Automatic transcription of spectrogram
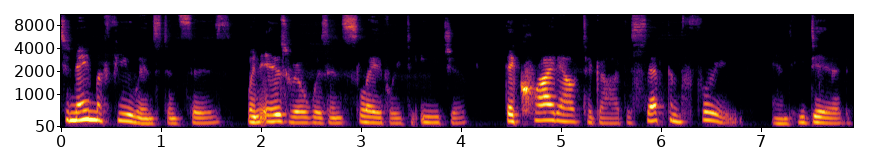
To name a few instances, when Israel was in slavery to Egypt, they cried out to God to set them free, and He did.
